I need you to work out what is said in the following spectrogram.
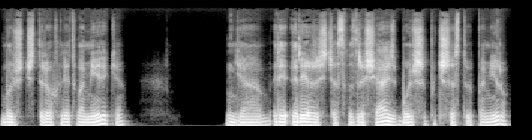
больше четырех лет в Америке, я реже сейчас возвращаюсь, больше путешествую по миру.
